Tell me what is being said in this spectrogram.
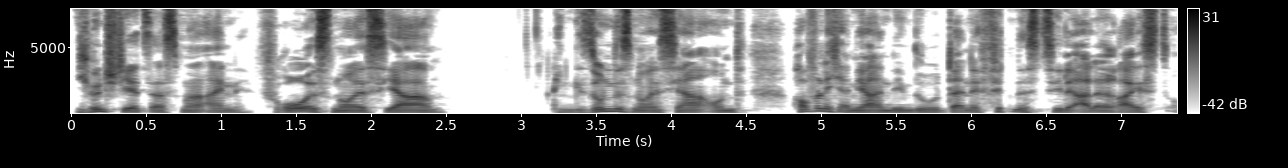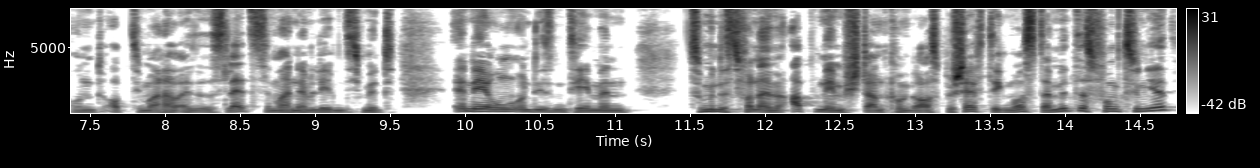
Ich wünsche dir jetzt erstmal ein frohes neues Jahr ein gesundes neues Jahr und hoffentlich ein Jahr, in dem du deine Fitnessziele alle erreichst und optimalerweise das letzte Mal in deinem Leben dich mit Ernährung und diesen Themen zumindest von einem Abnehmensstandpunkt aus beschäftigen musst. Damit das funktioniert,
